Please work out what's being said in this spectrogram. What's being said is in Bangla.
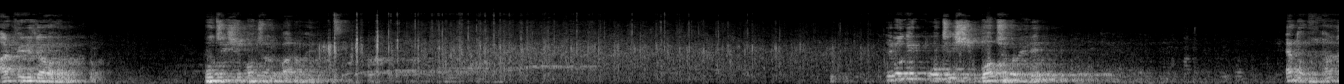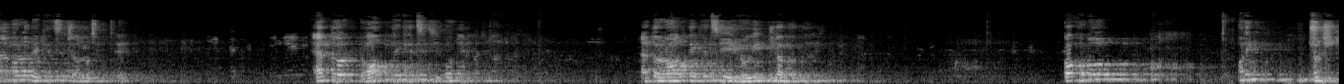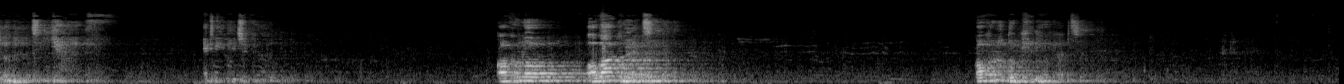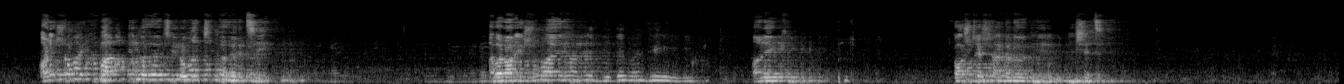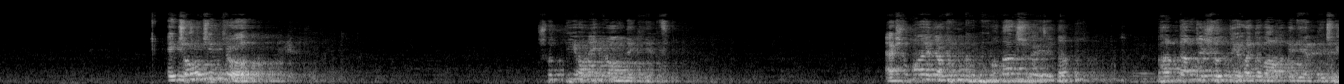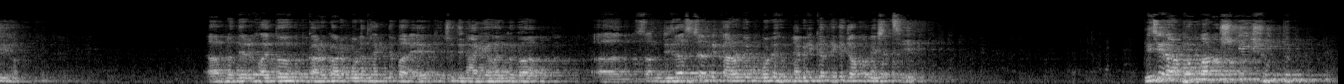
আর ফিরে যাওয়া হলো পঁচিশ বছর পার হয়ে গেছে। এবং এই পঁচিশ বছরে এত ভাঙা করা দেখেছি চলচ্চিত্রে। এত রং দেখেছি জীবনে। এত রং দেখেছি রঙিন জগতে। কখনো অনেক উচ্ছ্বসিত হয়েছে। কখনো অবাক হয়েছে। কখনো দুঃখিত হয়েছে। অনেক সময় খুব আনন্দিত হয়েছে, রোমাঞ্চিত হয়েছে। আবার অনেক সময় অনেক কষ্টের সাগরে ভেসেছে এই চলচ্চিত্র সত্যি অনেক রং দেখিয়েছে। এক সময় যখন খুব হতাশ হয়ে যেতাম, ভাবতাম যে সত্যি হয়তো আমাকে দিয়ে আর কিছুই হবে। আপনাদের হয়তো কারও কারও মনে থাকতে পারে, কিছুদিন আগে হয়তো বা সাম ডিজাস্টারের কারণে মনে আমেরিকা থেকে যখন এসেছি, নিজের আপন মানুষকেই শুনতে,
